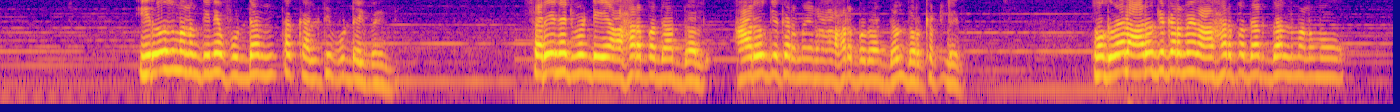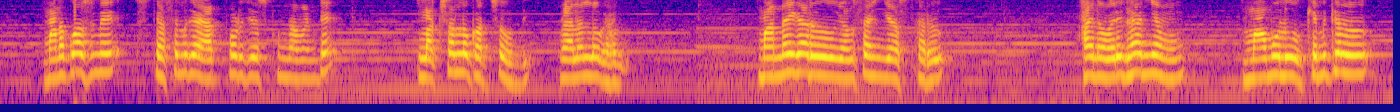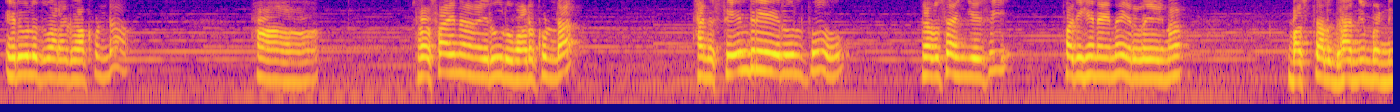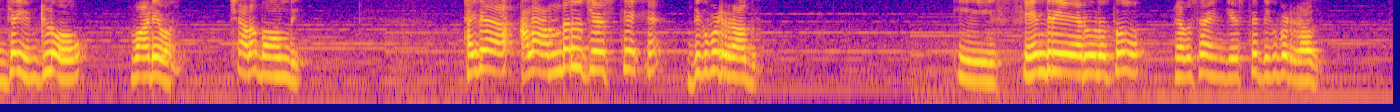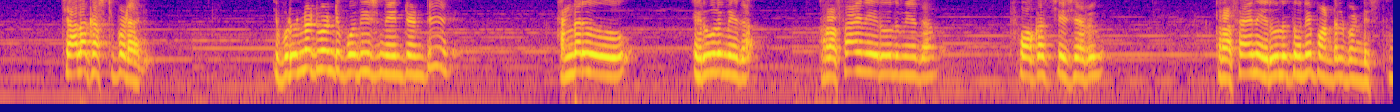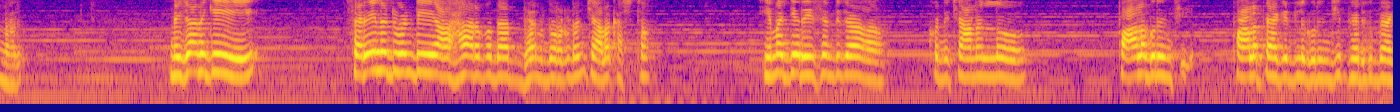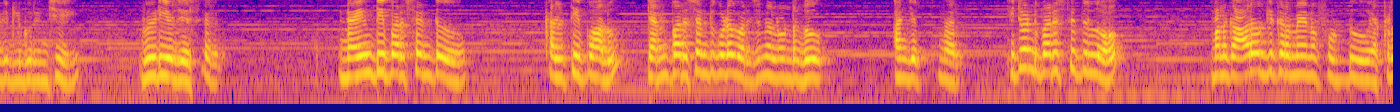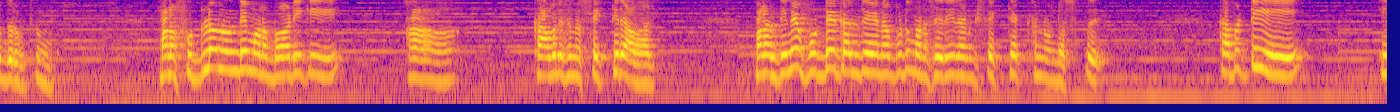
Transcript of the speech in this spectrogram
ఈరోజు మనం తినే ఫుడ్ అంతా కల్తీ ఫుడ్ అయిపోయింది. సరైనటువంటి ఆహార పదార్థాలు ఆరోగ్యకరమైన ఆహార పదార్థాలు దొరకట్లేదు. ఒకవేళ ఆరోగ్యకరమైన ఆహార పదార్థాలను మనము మన కోసమే స్పెషల్గా ఏర్పాటు చేసుకుందామంటే లక్షల్లో ఖర్చు అవుద్ది వేలల్లో కాదు. మా అన్నయ్య గారు వ్యవసాయం చేస్తారు. ఆయన వరిధాన్యం మామూలు కెమికల్ ఎరువుల ద్వారా కాకుండా రసాయన ఎరువులు వాడకుండా ఆయన సేంద్రియ ఎరువులతో వ్యవసాయం చేసి పదిహేను అయినా ఇరవై అయినా బస్తాలు ధాన్యం పండించే ఇంట్లో వాడేవాళ్ళు. చాలా బాగుంది. అయితే అలా అందరూ చేస్తే దిగుబడి రాదు. ఈ సేంద్రియ ఎరువులతో వ్యవసాయం చేస్తే దిగుబడి రాదు. చాలా కష్టపడాలి. ఇప్పుడున్నటువంటి పొజిషన్ ఏంటంటే అందరూ ఎరువుల మీద రసాయన ఎరువుల మీద ఫోకస్ చేశారు. రసాయన ఎరువులతోనే పంటలు పండిస్తున్నారు. నిజానికి సరైనటువంటి ఆహార పదార్థాలు దొరకడం చాలా కష్టం. ఈ మధ్య రీసెంట్గా కొన్ని ఛానల్లో పాల గురించి పాల ప్యాకెట్ల గురించి పెరుగు ప్యాకెట్ల గురించి వీడియో చేశారు. నైంటీ పర్సెంట్ కల్తీ పాలు టెన్ పర్సెంట్ కూడా ఒరిజినల్ ఉండదు అని చెప్తున్నారు. ఇటువంటి పరిస్థితుల్లో మనకు ఆరోగ్యకరమైన ఫుడ్ ఎక్కడ దొరుకుతుంది? మన ఫుడ్లో నుండి మన బాడీకి కావలసిన శక్తి రావాలి. మనం తినే ఫుడ్డే కల్తీ అయినప్పుడు మన శరీరానికి శక్తి ఎక్కడి నుండి వస్తుంది? కాబట్టి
